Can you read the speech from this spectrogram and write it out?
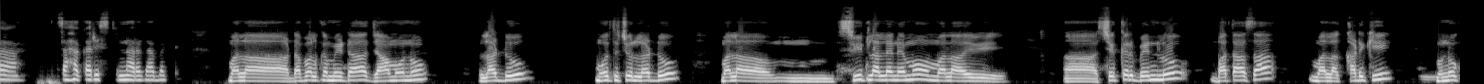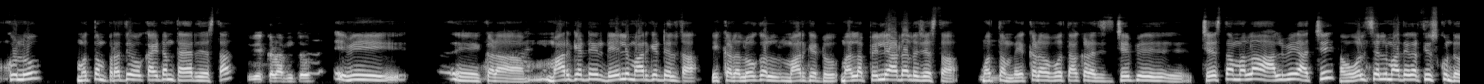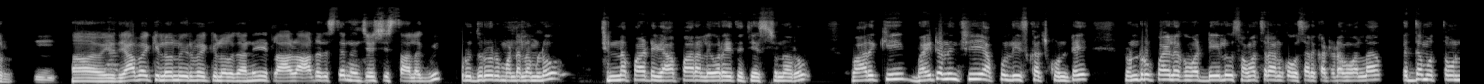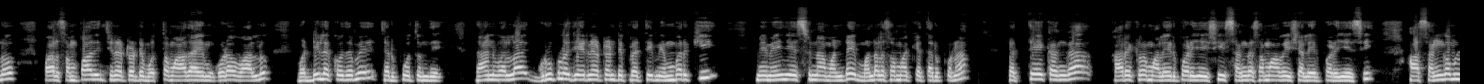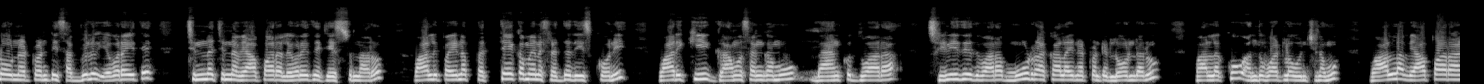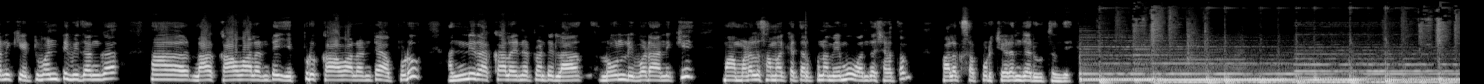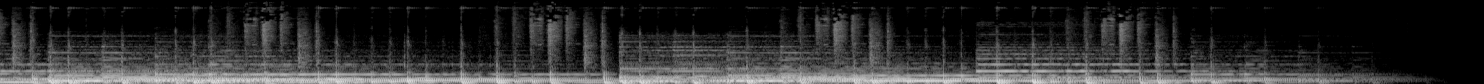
సహకరిస్తున్నారు కాబట్టి. మళ్ళా డబల్ కమీటా జామును లడ్డు మోతిచూర్ లడ్డు మళ్ళా మ్, స్వీట్లలోనేమో మళ్ళా ఇవి ఆ, చక్కెర బెండ్లు బతాసా మళ్ళా కడికి నొక్కులు మొత్తం ప్రతి ఒక్క ఐటమ్ తయారు చేస్తా. ఇవి ఎక్కడ ఇవి ఇక్కడ మార్కెట్ డైలీ మార్కెట్ వెళ్తా. ఇక్కడ లోకల్ మార్కెట్ మళ్ళా పెళ్ళి ఆర్డర్లు చేస్తా. మొత్తం ఎక్కడ పోతే అక్కడ చేపి చేస్తా మళ్ళా అల్వి వచ్చి హోల్సేల్ మా దగ్గర తీసుకుంటారు. యాభై కిలోలు ఇరవై కిలోలు కానీ ఇట్లా ఆర్డర్- ఇస్తే నేను చేసి ఇస్తా వాళ్ళకి రుద్రూరు మండలంలో చిన్నపాటి వ్యాపారాలు ఎవరైతే చేస్తున్నారో వారికి బయట నుంచి అప్పులు తీసుకొచ్చుకుంటే రెండు రూపాయలకు వడ్డీలు సంవత్సరానికి ఒకసారి కట్టడం వల్ల పెద్ద మొత్తంలో వాళ్ళు సంపాదించినటువంటి మొత్తం ఆదాయం కూడా వాళ్ళు వడ్డీల కోసమే సరిపోతుంది. దానివల్ల గ్రూప్లో చేరినటువంటి ప్రతి మెంబర్కి మేము ఏం చేస్తున్నామంటే మండల సమాఖ్య తరపున ప్రత్యేకంగా కార్యక్రమాలు ఏర్పాటు చేసి సంఘ సమావేశాలు ఏర్పాటు చేసి ఆ సంఘంలో ఉన్నటువంటి సభ్యులు ఎవరైతే చిన్న చిన్న వ్యాపారాలు ఎవరైతే చేస్తున్నారో వాళ్ళపైన ప్రత్యేకమైన శ్రద్ధ తీసుకొని వారికి గ్రామ సంఘము బ్యాంకు ద్వారా శ్రీనిధి ద్వారా మూడు రకాలైనటువంటి లోన్లను వాళ్ళకు అందుబాటులో ఉంచినము. వాళ్ళ వ్యాపారానికి ఎటువంటి విధంగా లా కావాలంటే ఎప్పుడు కావాలంటే అప్పుడు అన్ని రకాలైనటువంటి లా లోన్లు ఇవ్వడానికి మా మండల సమాఖ్య తరపున మేము వంద శాతం వాళ్ళకు సపోర్ట్ చేయడం జరుగుతుంది.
